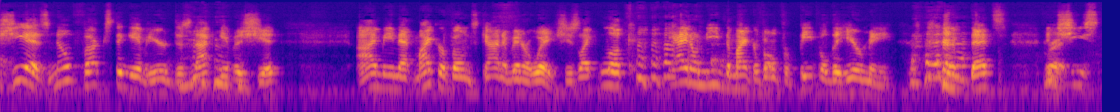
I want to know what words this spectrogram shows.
she has no fucks to give here. Does not give a shit. I mean, that microphone's kind of in her way. She's like, look, I don't need the microphone for people to hear me. That's and Right. she's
